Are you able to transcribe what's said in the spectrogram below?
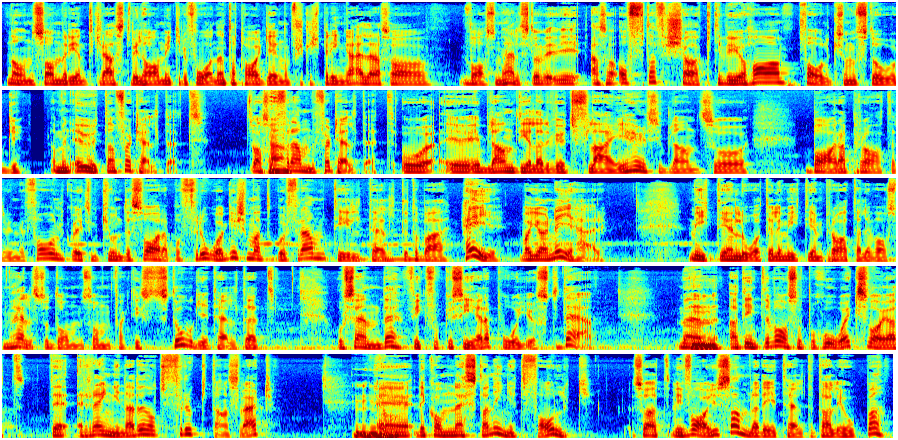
Någon som rent krasst vill ha mikrofonen, tar tag i den och försöker springa. Eller alltså vad som helst. Och vi, vi, alltså, ofta försökte vi ju ha folk som stod ja, men utanför tältet. Alltså Ja. framför tältet. Och eh, ibland delade vi ut flyers, ibland så bara pratade vi med folk och liksom kunde svara på frågor som att gå fram till tältet och bara Hej! Vad gör ni här? Mitt i en låt eller mitt i en prat eller vad som helst och de som faktiskt stod i tältet och sände fick fokusera på just det. Men Mm. att det inte var så på HX var ju att det regnade något fruktansvärt. Ja. Eh, det kom nästan inget folk. Så att vi var ju samlade i tältet allihopa.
